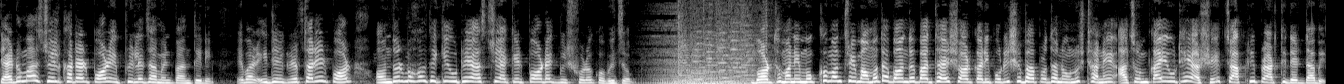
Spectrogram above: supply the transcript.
তেরো মাস জেল খাটার পর এপ্রিলে জামিন পান তিনি। এবার ইডির গ্রেফতারের পর অন্দরমহল থেকে উঠে আসছে একের পর এক বিস্ফোরক অভিযোগ। বর্ধমানে মুখ্যমন্ত্রী মমতা বন্দ্যোপাধ্যায়ের সরকারি পরিষেবা প্রধান অনুষ্ঠানে আচমকাই উঠে আসে চাকরি প্রার্থীদের দাবি।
